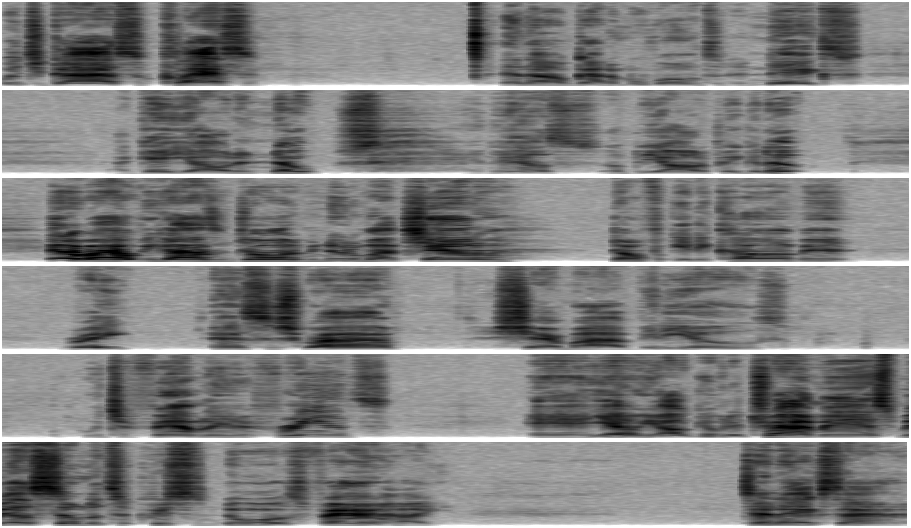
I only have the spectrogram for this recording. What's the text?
with you guys. A classic. And I've got to move on to the next. I gave y'all the notes. And now it's up to y'all to pick it up. Anyway, I hope you guys enjoyed. If you're new to my channel, don't forget to comment, rate, and subscribe share my videos with your family and friends. And yo, y'all give it a try, man. It smells similar to Christian Dior's Fahrenheit. Till next time.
